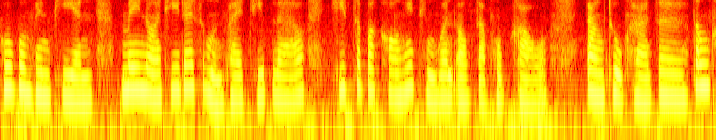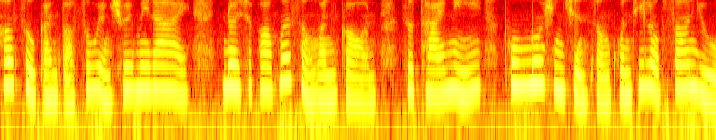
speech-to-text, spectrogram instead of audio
ผู้บำเพ็ญเพียรไม่น้อยที่ได้สมุนไพรทิพย์แล้ว คิดจะประคองให้ถึงวันออกจากหุบเขา ต่างถูกหาเจอต้องเข้าสู่การต่อสู้อย่างช่วยไม่ได้ โดยเฉพาะเมื่อสองวันก่อน สุดท้ายนี้พวกมั่ชิงเฉินสองคนที่หลบซ่อนอยู่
